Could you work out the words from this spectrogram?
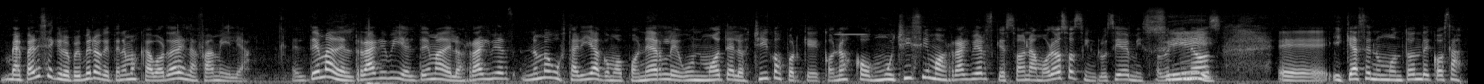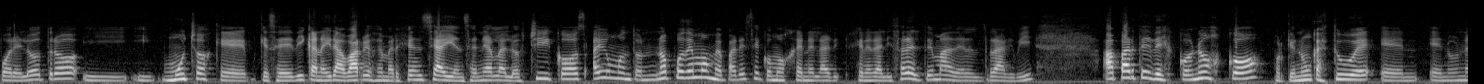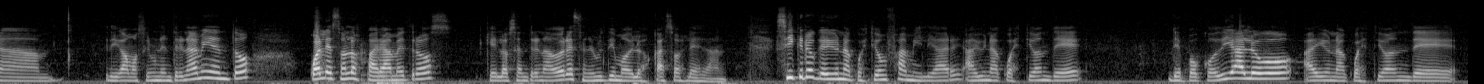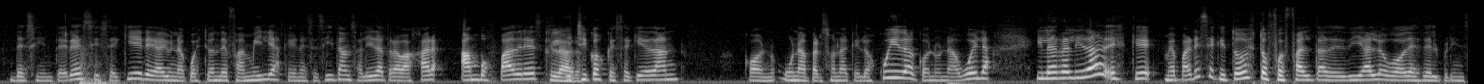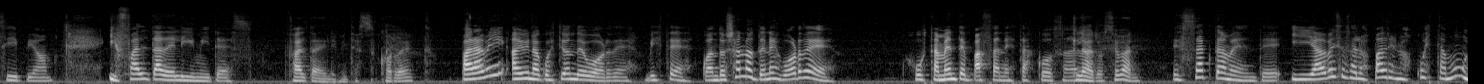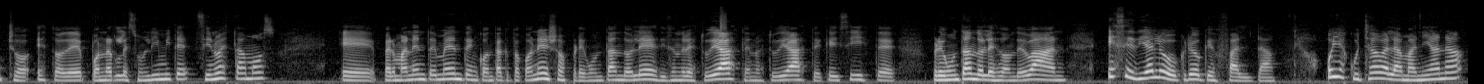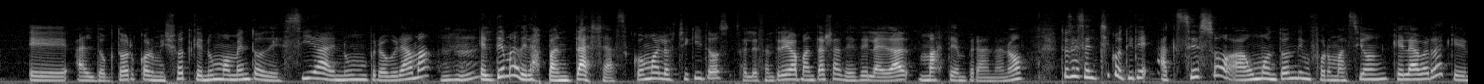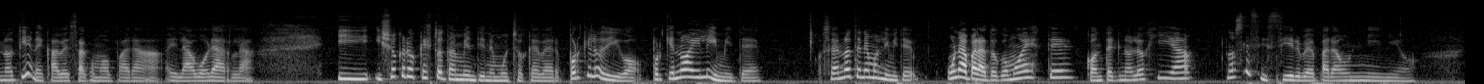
me parece que lo primero que tenemos que abordar es la familia. El tema del rugby, el tema de los rugbyers, no me gustaría como ponerle un mote a los chicos porque conozco muchísimos rugbyers que son amorosos, inclusive mis sobrinos. Eh, y que hacen un montón de cosas por el otro y, muchos que, se dedican a ir a barrios de emergencia y enseñarle a los chicos. Hay un montón. No podemos, me parece, como generalizar el tema del rugby. Aparte desconozco, porque nunca estuve en, en una, digamos, en un entrenamiento, cuáles son los parámetros que los entrenadores en el último de los casos les dan. Sí creo que hay una cuestión familiar, hay una cuestión de de poco diálogo, hay una cuestión de desinterés si se quiere, hay una cuestión de familias que necesitan salir a trabajar ambos padres y chicos que se quedan con una persona que los cuida, con una abuela. Y la realidad es que me parece que todo esto fue falta de diálogo desde el principio y falta de límites. Falta de límites, correcto. Para mí hay una cuestión de borde, ¿viste? Cuando ya no tenés borde, justamente pasan estas cosas. Claro, se van. Exactamente. Y a veces a los padres nos cuesta mucho esto de ponerles un límite si no estamos eh, permanentemente en contacto con ellos, preguntándoles, diciéndoles, ¿estudiaste? ¿No estudiaste? ¿Qué hiciste? Preguntándoles dónde van. Ese diálogo creo que falta. Hoy escuchaba la mañana eh, al doctor Cormillot que en un momento decía en un programa el tema de las pantallas, cómo a los chiquitos se les entrega pantallas desde la edad más temprana, ¿no? Entonces el chico tiene acceso a un montón de información que la verdad que no tiene cabeza como para elaborarla. Y, y yo creo que esto también tiene mucho que ver. ¿Por qué lo digo? Porque no hay límite. O sea, no tenemos límite. Un aparato como este, con tecnología, no sé si sirve para un niño.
